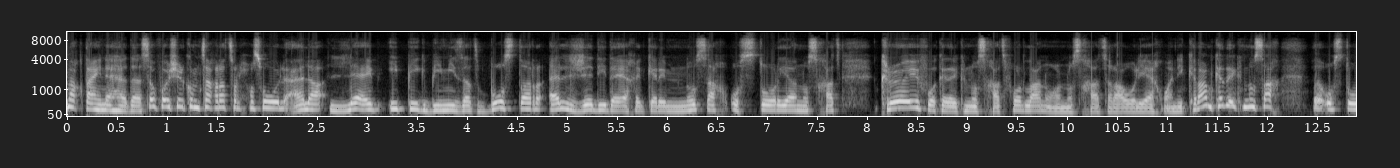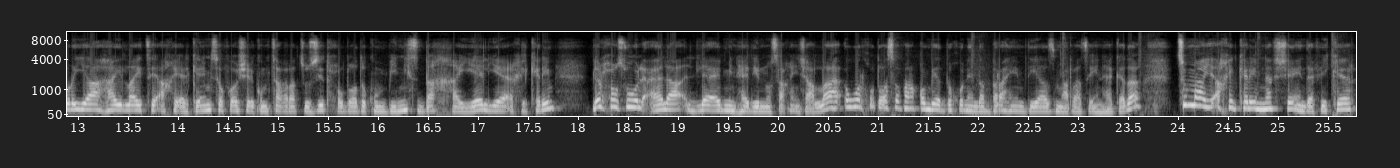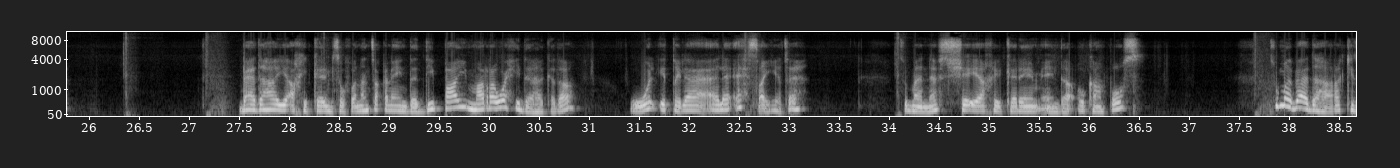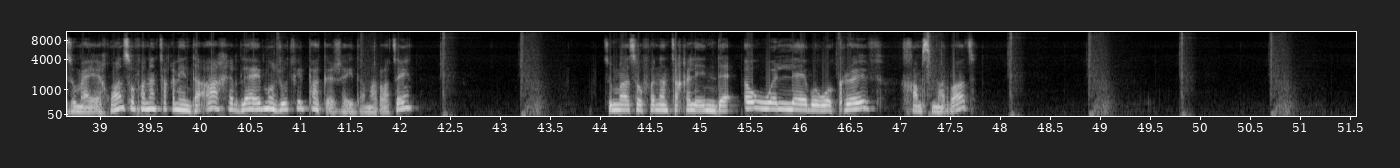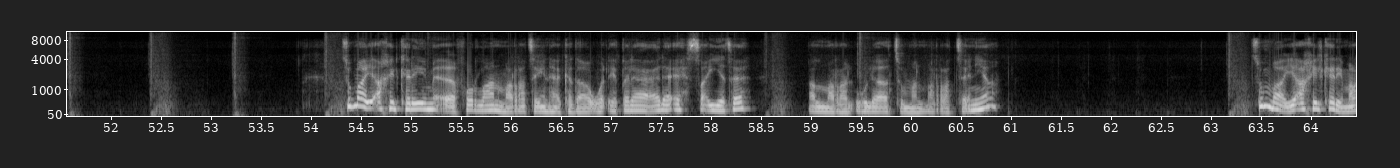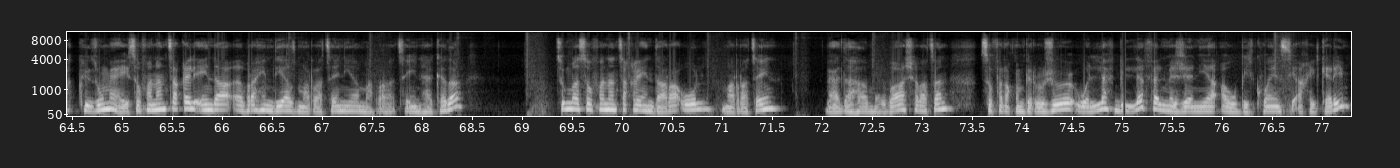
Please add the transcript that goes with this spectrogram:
مقطعنا هذا سوف أشيركم ثغرة الحصول على لاعب epic بميزة booster الجديدة يا أخي الكريم نسخ أسطورية نسخة كرويف وكذلك نسخة فورلان ونسخة راول يا إخواني الكرام كذلك نسخ أسطورية highlight يا أخي الكريم سوف أشيركم ثغرة تزيد حظوظكم بنسبة خيالية يا أخي الكريم للحصول على لاعب من هذه النسخ إن شاء الله. أول خطوة سوف نقوم بها الدخول عند إبراهيم دياز مرتين هكذا. ثم يا أخي الكريم نفس الشيء عند فيكير. بعدها يا أخي الكريم سوف ننتقل عند ديباي مرة واحدة هكذا والاطلاع على إحصائيته. ثم نفس الشيء يا أخي الكريم عند أوكامبوس. ثم بعدها ركزوا معي يا إخوان سوف ننتقل عند آخر لاعب موجود في ال package. هيدا مرتين. ثم سوف ننتقل عند أول لاعب وهو كرويف خمس مرات. ثم يا أخي الكريم آه، فورلان مرتين هكذا والإطلاع على إحصائيته المرة الأولى ثم المرة الثانية. ثم يا أخي الكريم ركزوا معي سوف ننتقل عند إبراهيم دياز مرة ثانية مرتين هكذا. ثم سوف ننتقل عند راؤول مرتين بعدها مباشرة سوف نقوم بالرجوع واللف باللفة المجانية أو بال coins يا أخي الكريم.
